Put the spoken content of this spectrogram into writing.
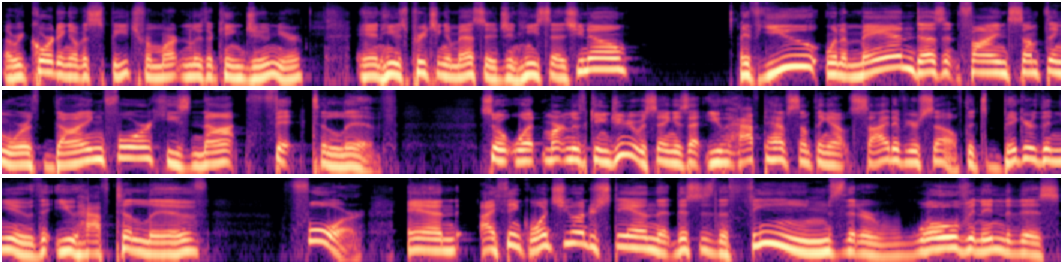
a recording of a speech from Martin Luther King Jr., and he was preaching a message, and he says, You know, if you, when a man doesn't find something worth dying for, he's not fit to live. So, what Martin Luther King Jr. was saying is that you have to have something outside of yourself that's bigger than you that you have to live for. And I think once you understand that this is the themes that are woven into this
